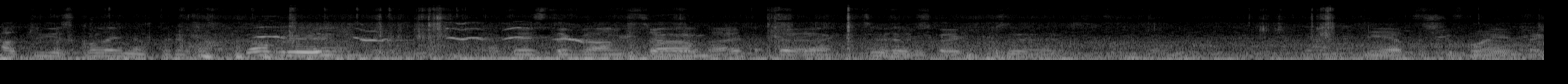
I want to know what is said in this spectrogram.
A tu jest kolejna perełka. Dobry. A to jest tego Armstronga, tak? Tak. Nie, ja to się boję tak.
